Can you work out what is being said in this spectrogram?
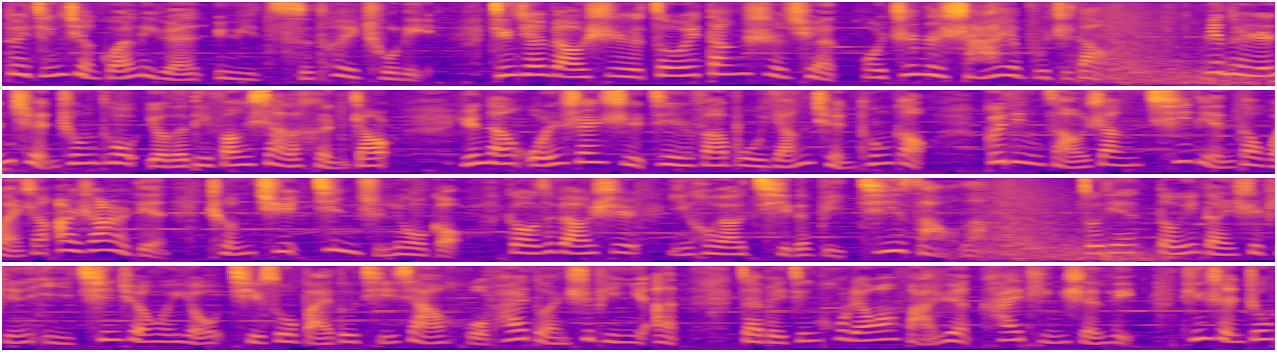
对警犬管理员予以辞退处理。警犬表示：“作为当事犬，我真的啥也不知道。”面对人犬冲突，有的地方下了狠招。云南文山市近日发布养犬通告，规定早上七点到晚上二十二点，城区禁止遛狗。狗子表示，以后要起得比鸡早了。昨天，抖音短视频以侵权为由起诉百度旗下火拍短视频一案，在北京互联网法院开庭审理。庭审中，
